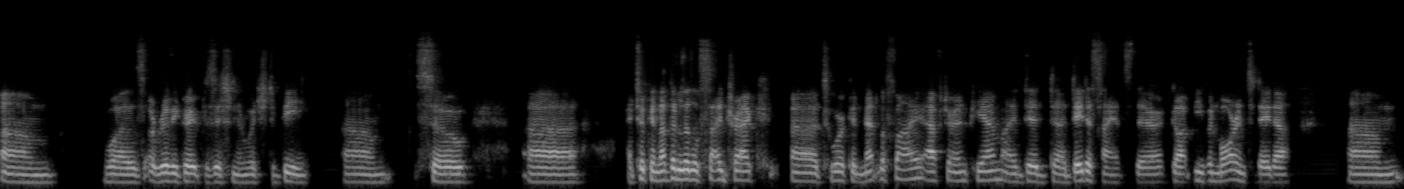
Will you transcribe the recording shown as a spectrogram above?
um, was a really great position in which to be. Um, so uh, I took another little sidetrack uh, to work at Netlify after NPM. I did uh, data science there, got even more into data. Um,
